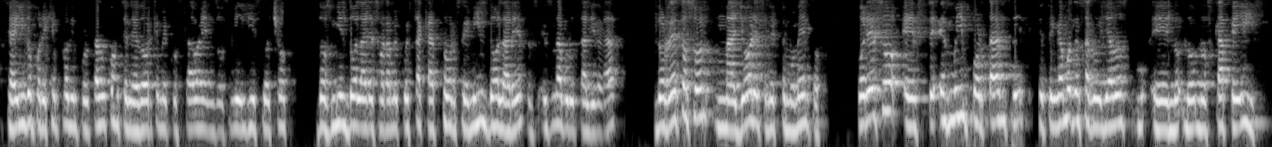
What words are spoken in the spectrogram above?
se ha ido, por ejemplo, de importar un contenedor que me costaba en 2018 2 mil dólares, ahora me cuesta 14 mil dólares, es, una brutalidad. Los retos son mayores en este momento. Por eso este, es muy importante que tengamos desarrollados eh, los KPIs.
